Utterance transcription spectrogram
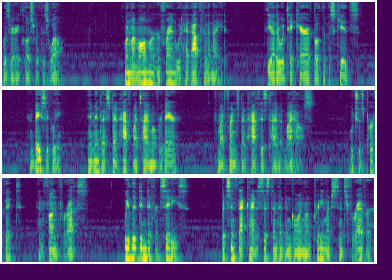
was very close with as well. When my mom or her friend would head out for the night, the other would take care of both of us kids. And basically, it meant I spent half my time over there, and my friend spent half his time at my house, which was perfect and fun for us. We lived in different cities, but since that kind of system had been going on pretty much since forever,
